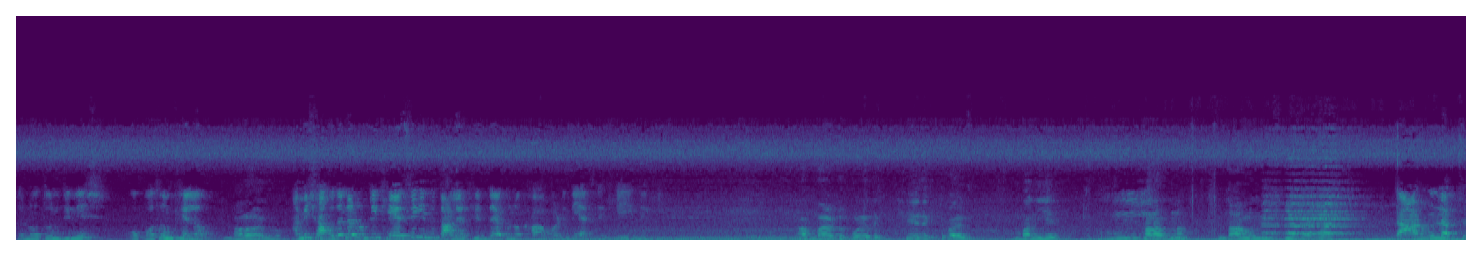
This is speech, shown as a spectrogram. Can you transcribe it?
তো নতুন জিনিস ও প্রথম খেলো। ভালো লাগল। আমি সাবুদানা রুটি খেয়েছি কিন্তু তালের ক্ষীর দিয়ে এখনও খাওয়া পড়েনি আজকে খেয়েই দেখি। আপনারা একটু করে খেয়ে দেখতে পারেন বানিয়ে। খারাপ না দারুণ একবার দারুণ লাগছে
